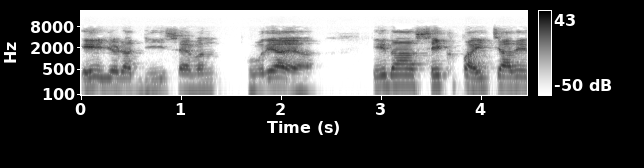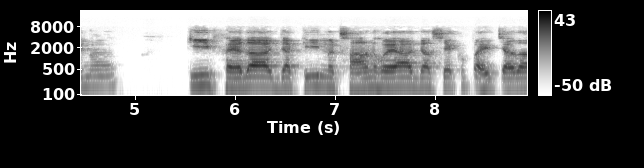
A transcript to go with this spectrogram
ਇਹ ਜਿਹੜਾ G7 ਹੋ ਰਿਹਾ ਆ, ਇਹਦਾ ਸਿੱਖ ਭਾਈਚਾਰੇ ਨੂੰ ਕੀ ਫਾਇਦਾ ਜਾਂ ਕੀ ਨੁਕਸਾਨ ਹੋਇਆ ਜਾਂ ਸਿੱਖ ਭਾਈਚਾਰਾ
